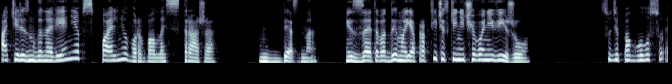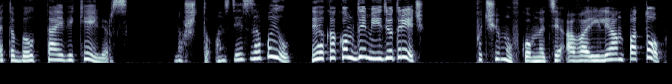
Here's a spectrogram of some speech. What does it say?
а через мгновение в спальню ворвалась стража. «Бездна!» Из-за этого дыма я практически ничего не вижу. Судя по голосу, это был Тайви Кейлерс. Но что он здесь забыл? И о каком дыме идет речь? Почему в комнате аварилиан потоп?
